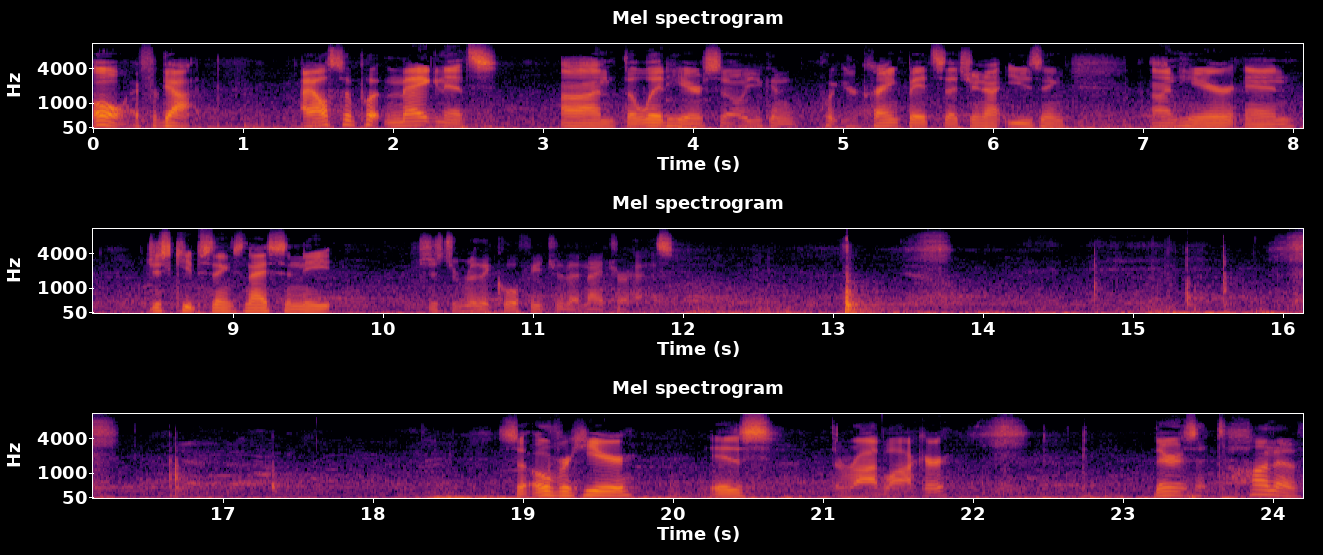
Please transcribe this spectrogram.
Oh, I forgot. I also put magnets on the lid here so you can put your crankbaits that you're not using on here and just keeps things nice and neat. It's just a really cool feature that Nitro has. So over here is the rod locker. There's a ton of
